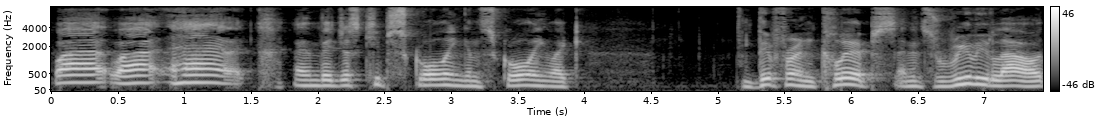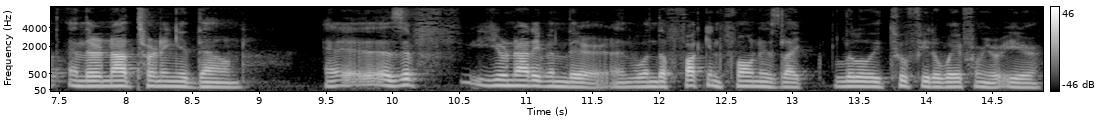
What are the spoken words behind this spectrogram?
what, what, hey. And they just keep scrolling and scrolling like different clips, and it's really loud, and they're not turning it down. Uh, as if you're not even there. And when the fucking phone is like literally two feet away from your ear.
